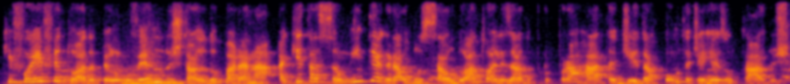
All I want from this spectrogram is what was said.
que foi efetuada pelo governo do estado do Paraná a quitação integral do saldo atualizado o prorata de da conta de resultados,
